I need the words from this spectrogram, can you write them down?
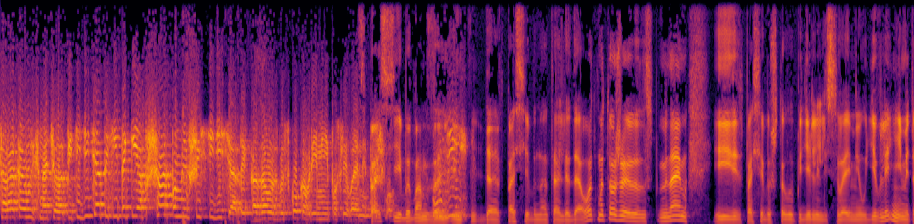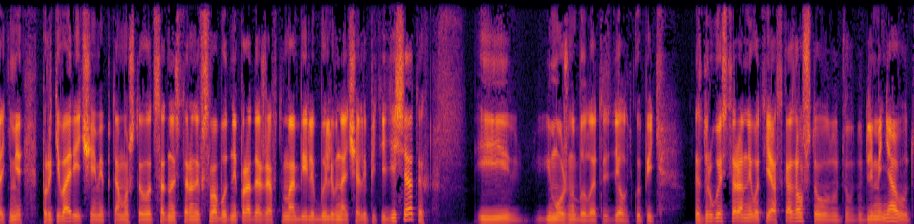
40-х, начала 50-х и такие обшарпанные в 60-х, казалось бы, сколько времени после войны Спасибо прошло. вам за... Да, спасибо, Наталья. Да, вот мы тоже вспоминаем, и спасибо, что вы поделились своими удивлениями, такими противоречиями, потому что вот с одной стороны в свободной продаже автомобилей были в начале 50-х, и, и можно было это сделать, купить. С другой стороны, вот я сказал, что для меня вот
